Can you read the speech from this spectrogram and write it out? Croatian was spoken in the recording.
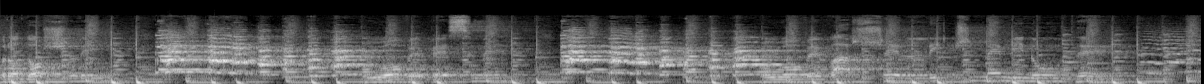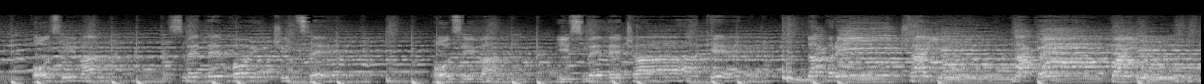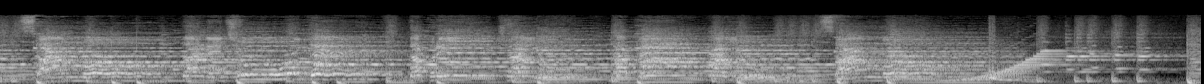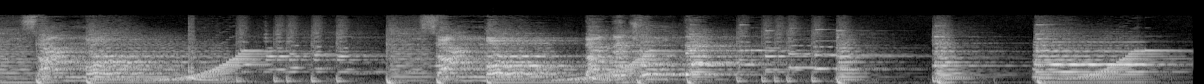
dobrodošli u ove pesme, u ove vaše lične minute. Pozivam sve devojčice, pozivam i sve dečake da pričaju control.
